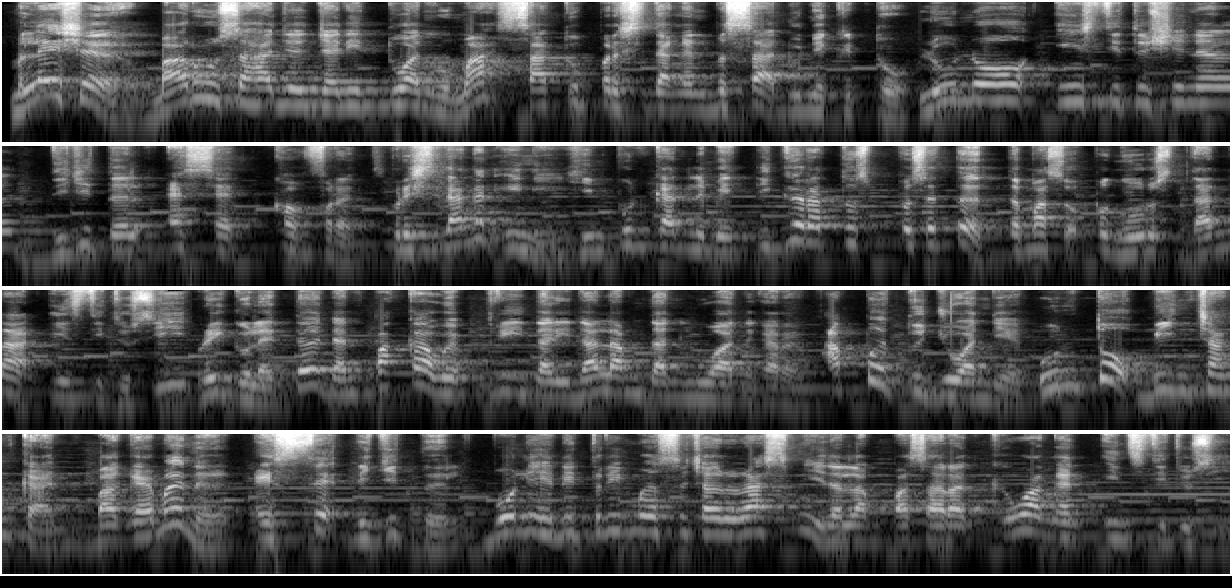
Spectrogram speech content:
Malaysia baru sahaja jadi tuan rumah satu persidangan besar dunia kripto, Luno Institutional Digital Asset Conference. Persidangan ini himpunkan lebih 300 peserta termasuk pengurus dana institusi, regulator dan pakar Web3 dari dalam dan luar negara. Apa tujuan dia? Untuk bincangkan bagaimana aset digital boleh diterima secara rasmi dalam pasaran kewangan institusi.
